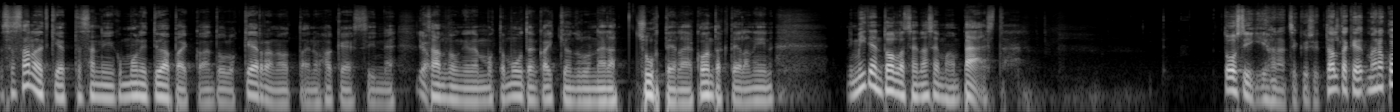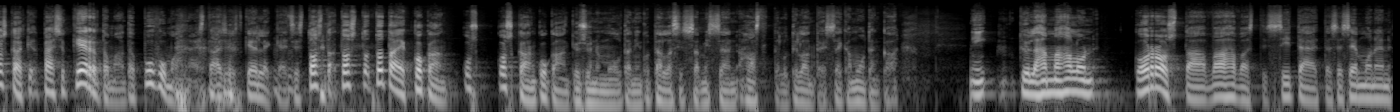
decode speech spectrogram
Sä sanoitkin, että sä niin kuin moni työpaikka on tullut kerran, oot tainnut hakea sinne Joo. Samsungille, mutta muuten kaikki on tullut näillä suhteilla ja kontakteilla, niin, niin miten tuollaiseen asemaan päästään? Tosi ihana, että sä kysyt. Tältä, mä en ole koskaan päässyt kertomaan tai puhumaan näistä asioista kellekään. Siis tosta, tosta, tota ei koskaan, koskaan kukaan kysynyt multa niin tällaisissa missään haastattelutilanteissa eikä muutenkaan. Niin kyllähän mä haluan korostaa vahvasti sitä, että se semmoinen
